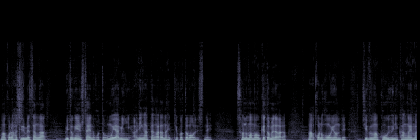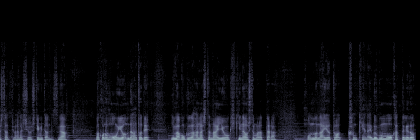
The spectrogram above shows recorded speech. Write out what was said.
まあ、この橋爪さんがビトゲンシュタインのことをむやみにありがたがらないという言葉をですねそのまま受け止めながら、まあ、この本を読んで自分はこういうふうに考えましたという話をしてみたんですが、まあ、この本を読んだ後で今僕が話した内容を聞き直してもらったら本の内容とは関係ない部分も多かったけど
